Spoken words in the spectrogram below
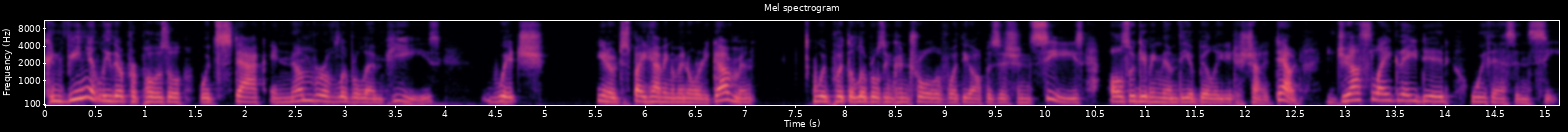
Conveniently, their proposal would stack a number of Liberal MPs, which, you know, despite having a minority government, would put the liberals in control of what the opposition sees, also giving them the ability to shut it down, just like they did with SNC.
